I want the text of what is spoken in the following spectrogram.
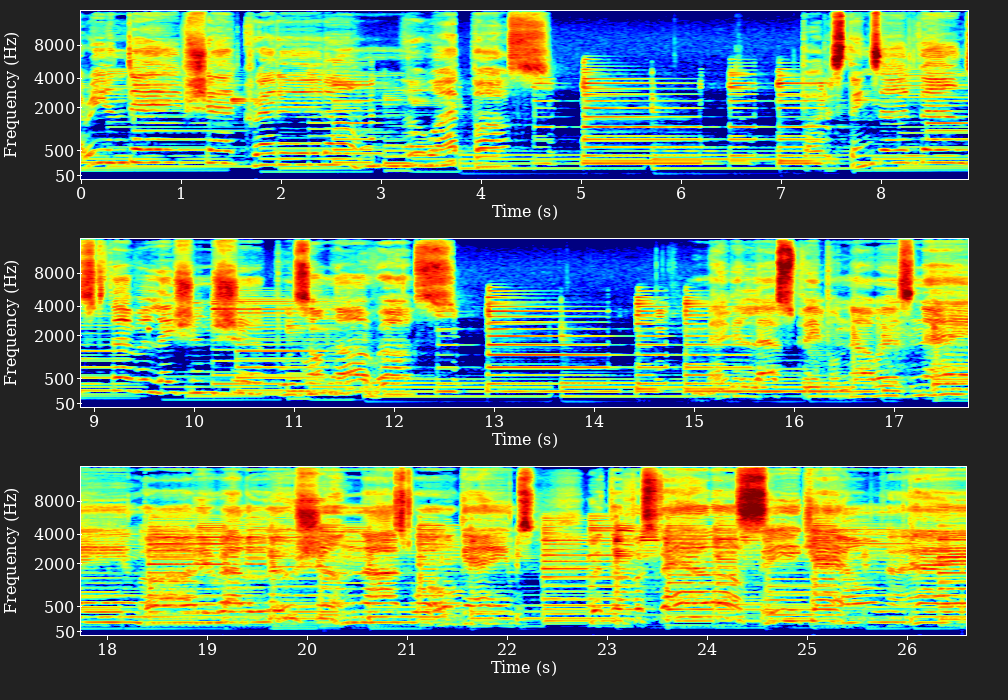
Gary and Dave shared credit on the white box. But as things advanced, their relationship was on the rocks. Maybe less people know his name, but he revolutionized war games with the first fantasy campaign.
